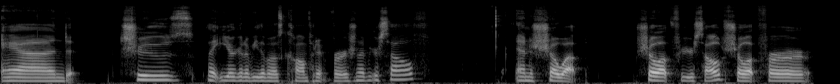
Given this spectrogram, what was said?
and choose that you're gonna be the most confident version of yourself and show up. Show up for yourself, show up for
